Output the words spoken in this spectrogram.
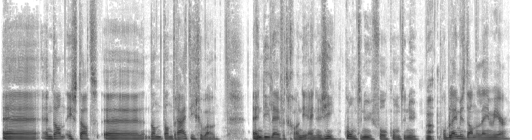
Uh, en dan is dat, uh, dan, dan draait die gewoon. En die levert gewoon die energie continu, vol continu. Ja. Het probleem is dan alleen weer,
